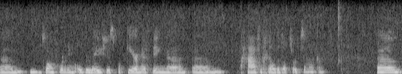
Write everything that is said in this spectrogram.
um, dwangvorderingen op parkeerheffing, uh, havengelden, dat soort zaken. Um,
